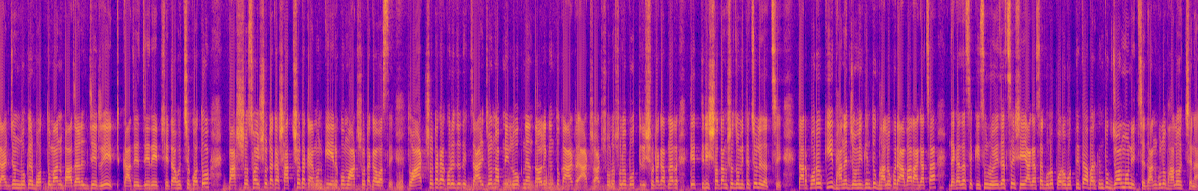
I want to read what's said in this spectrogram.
চারজন লোকের বর্তমান বাজারের যে রেট কাজের যে রেট সেটা হচ্ছে কত? পাঁচশো, ছয়শো টাকা, সাতশো টাকা, এমনকি এরকম আটশো টাকাও আছে। তো আটশো টাকা করে যদি চারজন আপনি লোক নেন, তাহলে কিন্তু আট আটশো আট, ষোলো ষোলো, বত্রিশশো টাকা আপনার তেত্রিশ শতাংশ জমিতে চলে যাচ্ছে। তারপরেও কি? ধানের জমি কিন্তু ভালো করে আবার আগাছা দেখা যাচ্ছে, কিছু রয়ে যাচ্ছে, সেই আগাছাগুলো পরবর্তীতে আবার কিন্তু জন্ম নিচ্ছে, ধানগুলো ভালো হচ্ছে না।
